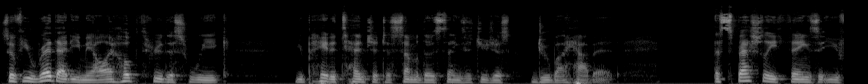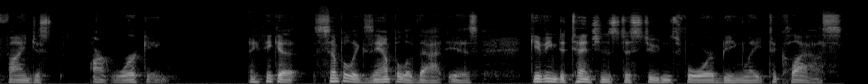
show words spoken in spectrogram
So if you read that email, I hope through this week you paid attention to some of those things that you just do by habit, especially things that you find just aren't working. I think a simple example of that is giving detentions to students for being late to class.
